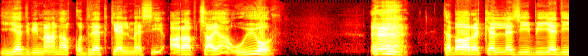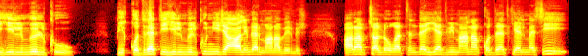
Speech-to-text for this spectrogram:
Yed bir mana kudret gelmesi Arapçaya uyuyor. Tebarekellezi biyedihil mülku bi kudretihil mülku nice alimler mana vermiş. Arapça lügatında yed bir mana kudret gelmesi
